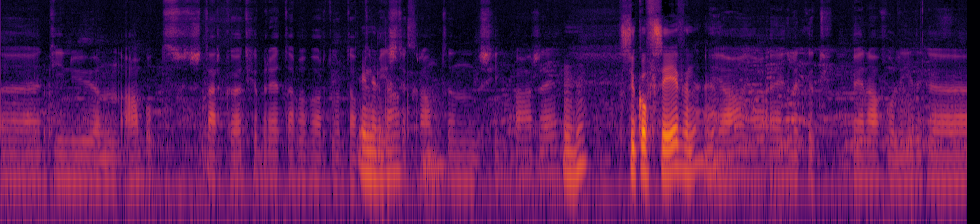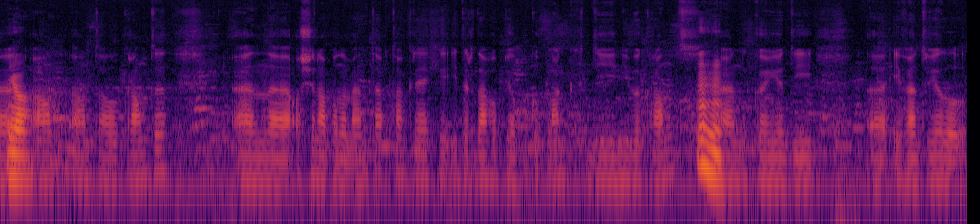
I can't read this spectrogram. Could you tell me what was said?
Uh, die nu een aanbod sterk uitgebreid hebben, waardoor dat Inderdaad. de meeste kranten beschikbaar zijn. Mm -hmm. Een stuk of zeven, hè? Ja, ja eigenlijk het bijna volledige ja. aantal kranten. En uh, als je een abonnement hebt, dan krijg je iedere dag op je boekenplank die nieuwe krant mm -hmm. en kun je die uh, eventueel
